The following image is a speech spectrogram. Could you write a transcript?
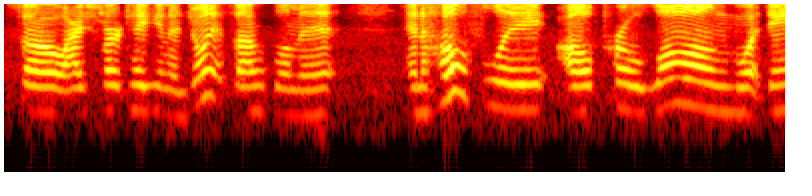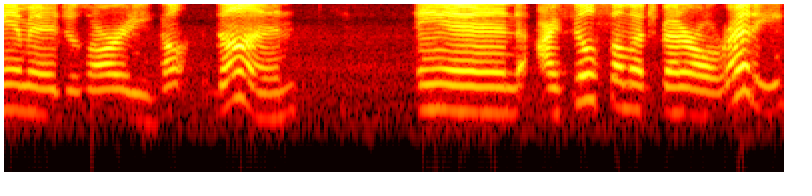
So I start taking a joint supplement and hopefully I'll prolong what damage is already done and I feel so much better already.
